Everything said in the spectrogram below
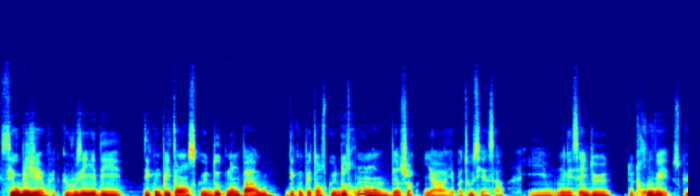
C'est obligé, en fait, que vous ayez des, des compétences que d'autres n'ont pas ou des compétences que d'autres ont. Hein. Bien sûr, il n'y a, y a, pas de souci à ça. Et on essaye de, de trouver ce que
